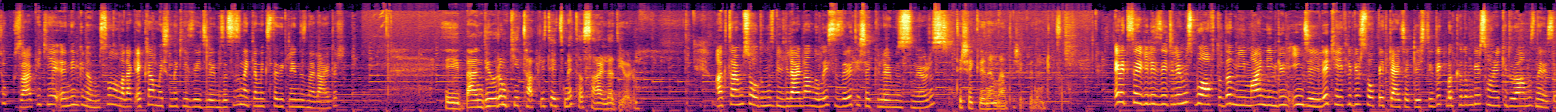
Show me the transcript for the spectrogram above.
Çok güzel. Peki e, Nilgün Hanım son olarak ekran başındaki izleyicilerimize sizin eklemek istedikleriniz nelerdir? E, Ben diyorum ki taklit etme, tasarla diyorum. Aktarmış olduğunuz bilgilerden dolayı sizlere teşekkürlerimizi sunuyoruz. Teşekkür ederim, ben teşekkür ederim. Çok sağ olun. Evet sevgili izleyicilerimiz bu haftada Mimar Nilgün İnce ile keyifli bir sohbet gerçekleştirdik. Bakalım bir sonraki durağımız neresi?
